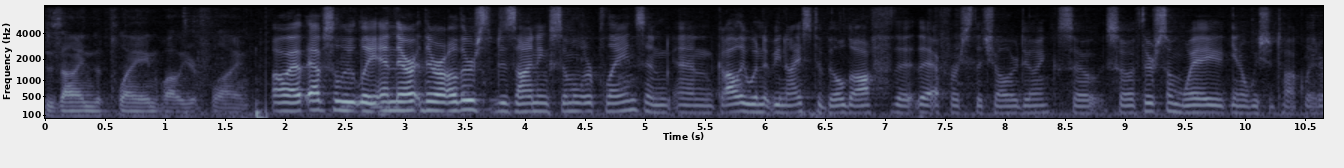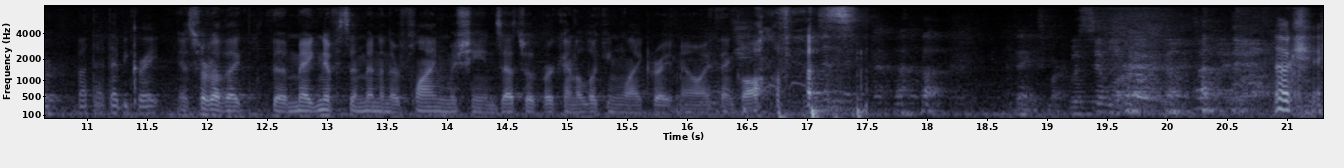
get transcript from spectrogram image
design the plane while you're flying. Oh, absolutely, and there, there are others designing similar planes, and, and golly, wouldn't it be nice to build off the, the efforts that y'all are doing? So, so if there's some way, you know, we should talk later about that, that'd be great. It's sort of like the magnificent men and their flying machines. That's what we're kind of looking like right now, I think, all of us. Thanks, Mark. With similar outcomes. okay,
